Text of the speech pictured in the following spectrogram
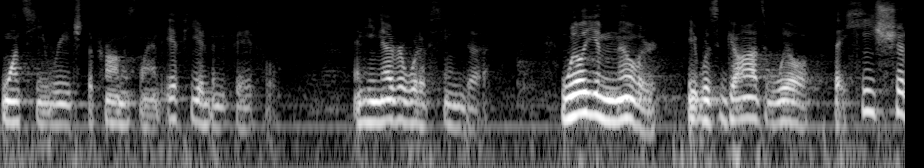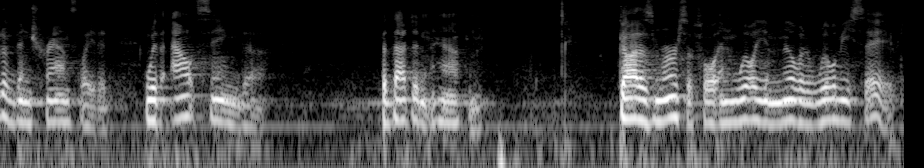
once he reached the promised land if he had been faithful. And he never would have seen death. William Miller, it was God's will that he should have been translated without seeing death. But that didn't happen. God is merciful and William Miller will be saved.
